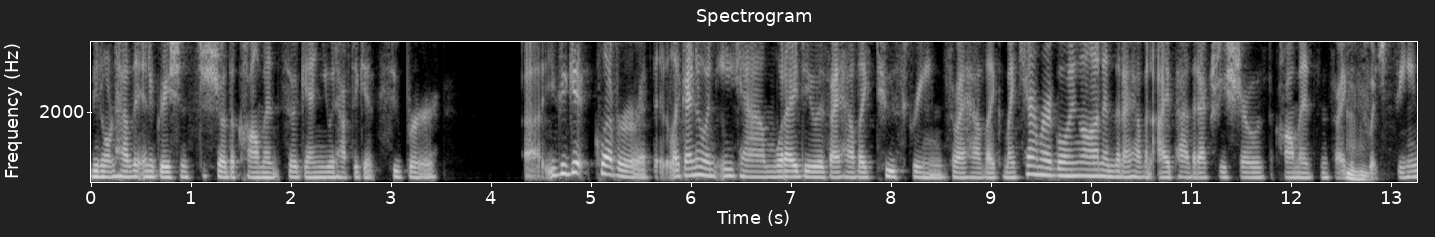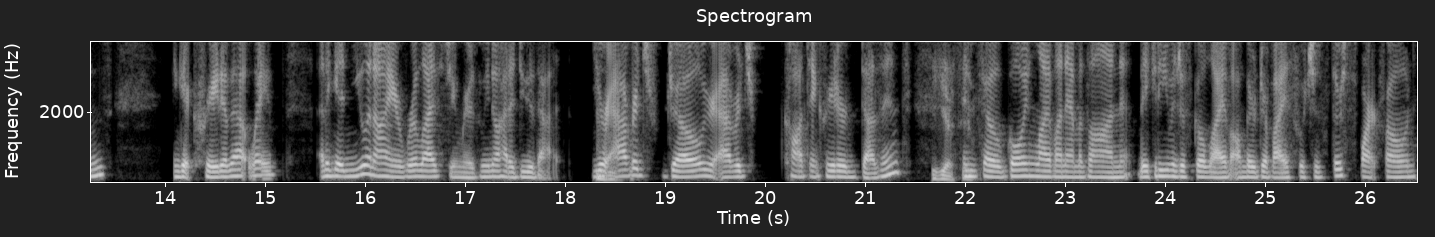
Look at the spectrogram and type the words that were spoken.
they don't have the integrations to show the comments. So again, you would have to get super uh, you could get cleverer with it. Like I know in Ecamm, what I do is I have like two screens. So I have like my camera going on, and then I have an iPad that actually shows the comments, and so I can Mhm. switch scenes and get creative that way. And again, you and I are we're live streamers. We know how to do that. Your Mhm. average Joe, your average content creator doesn't. Yes. And so going live on Amazon, they could even just go live on their device, which is their smartphone.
